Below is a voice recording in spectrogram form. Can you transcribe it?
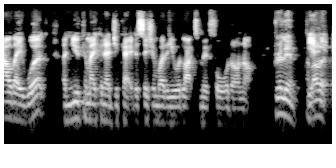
how they work and you can make an educated decision whether you would like to move forward or not? Brilliant. I yeah. love it.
